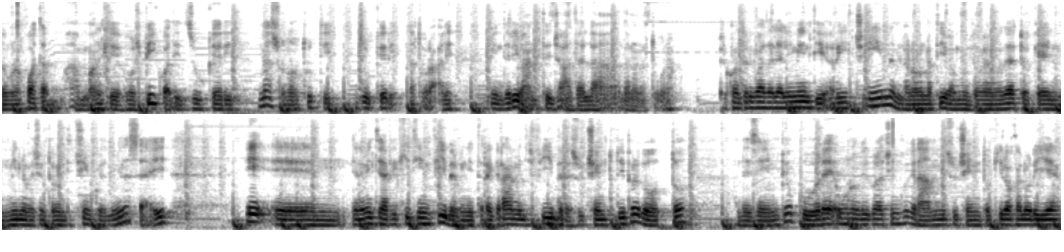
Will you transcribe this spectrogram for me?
una, quota anche cospicua di zuccheri, ma sono tutti zuccheri naturali, quindi derivanti già dalla, dalla natura. Per quanto riguarda gli alimenti rich in, la normativa appunto abbiamo detto che è il 1925 2006 e ehm, gli alimenti arricchiti in fibre, quindi 3 grammi di fibre su 100 di prodotto, ad esempio, oppure 1,5 grammi su 100 kcal.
